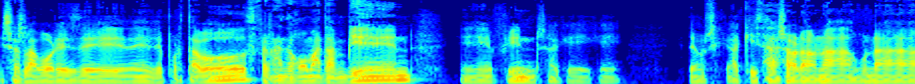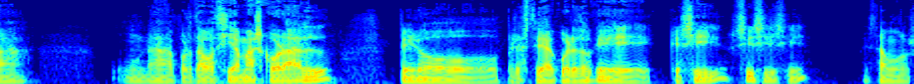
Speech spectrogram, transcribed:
esas labores de, de- de portavoz, Fernando Goma también, eh, en fin, o sea, que, que tenemos quizás ahora una, una, una portavocía más coral, pero, pero estoy de acuerdo que, que sí, sí, sí, sí, estamos...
